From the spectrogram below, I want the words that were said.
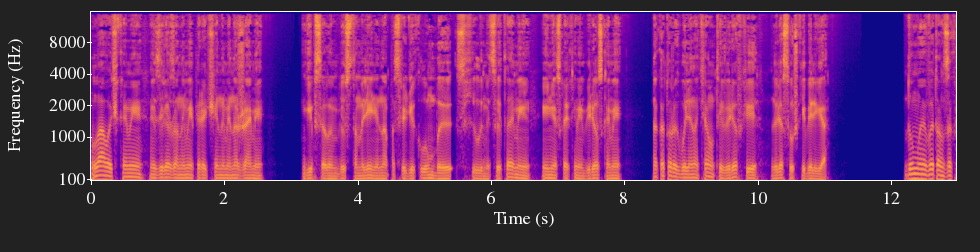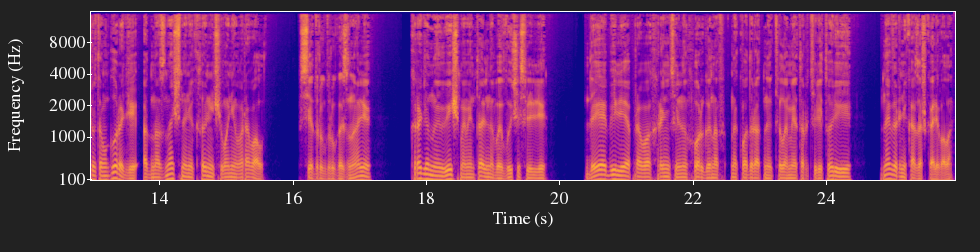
лавочками, изрезанными перочинными ножами, гипсовым бюстом Ленина посреди клумбы с хилыми цветами и несколькими березками, на которых были натянуты веревки для сушки белья. Думаю, в этом закрытом городе однозначно никто ничего не воровал. Все друг друга знали, краденую вещь моментально бы вычислили, да и обилие правоохранительных органов на квадратный километр территории наверняка зашкаливало.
